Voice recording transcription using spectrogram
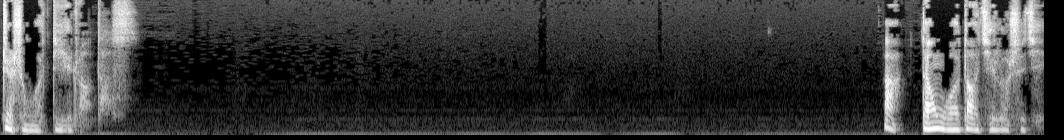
这是我第一桩大事啊。等我到极乐世界，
